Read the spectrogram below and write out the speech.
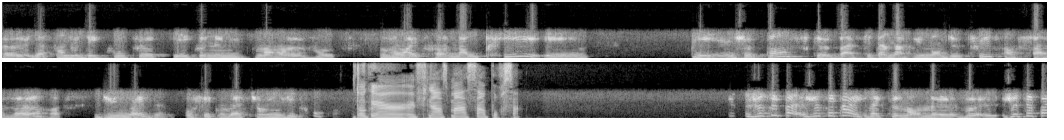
Il y a sans doute des couples qui économiquement vont vont être mal pris et et je pense que bah, c'est un argument de plus en faveur d'une aide aux fécondations in vitro. Donc un, financement à 100 je sais pas, je sais pas exactement, mais je sais pas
